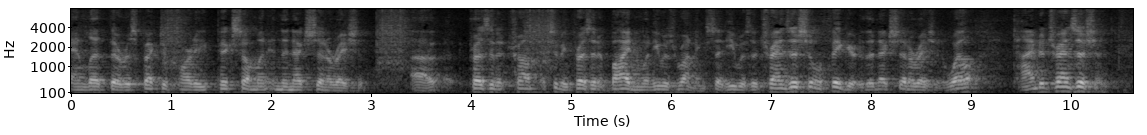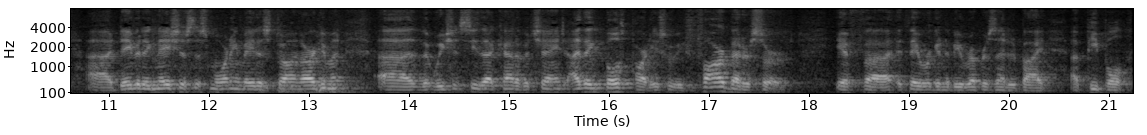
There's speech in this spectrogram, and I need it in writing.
and let their respective party pick someone in the next generation. Uh, President Trump, excuse me, President Biden, when he was running, said he was a transitional figure to the next generation. Well, time to transition. Uh, David Ignatius this morning made a strong argument uh, that we should see that kind of a change. I think both parties would be far better served if, uh, if they were going to be represented by uh, people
